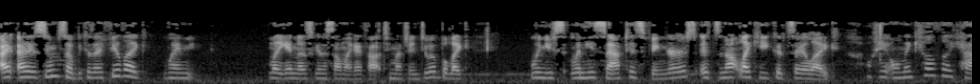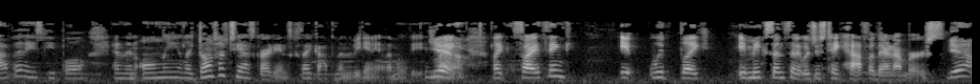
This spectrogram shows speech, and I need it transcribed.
I, I assume so because I feel like when, like, and it's gonna sound like I thought too much into it, but like, when you when he snapped his fingers, it's not like he could say like, okay, only kill like half of these people, and then only like don't touch the Asgardians because I got them in the beginning of the movie. Yeah. Like, like so I think it would like it makes sense that it would just take half of their numbers Yeah.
